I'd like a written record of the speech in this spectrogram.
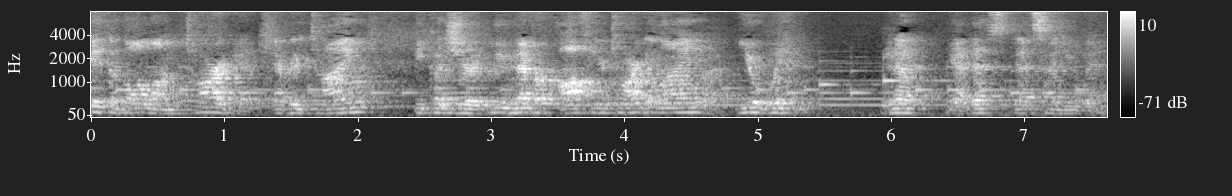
Hit the ball on target every time because you're you never off your target line, you win. You know, yeah, that's that's how you win.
